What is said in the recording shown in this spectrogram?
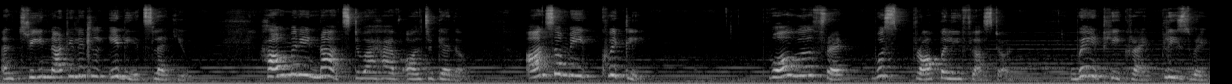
and three nutty little idiots like you. How many nuts do I have altogether? Answer me quickly. Poor Wilfred was properly flustered. Wait, he cried, please wait.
